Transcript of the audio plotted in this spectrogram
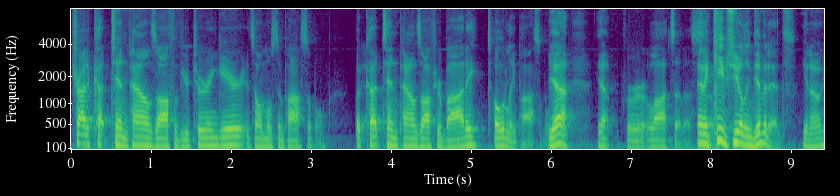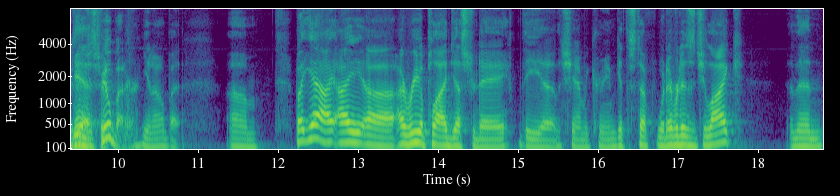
try to cut 10 pounds off of your touring gear, it's almost impossible. But cut 10 pounds off your body, totally possible Yeah, yeah. for lots of us. And So- it keeps yielding dividends, you know, Yeah, you just sure. feel better, you know. But um, But yeah, I I, uh, I reapplied yesterday the uh, the chamois cream. Get the stuff, whatever it is that you like, and then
